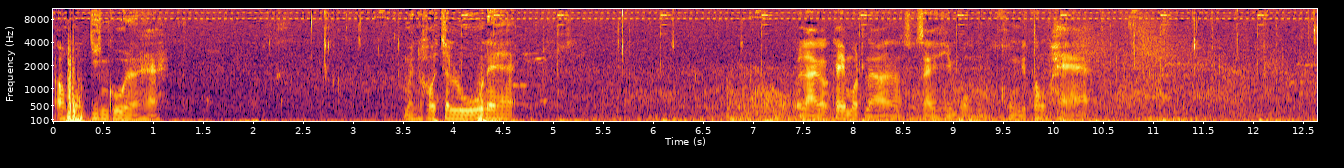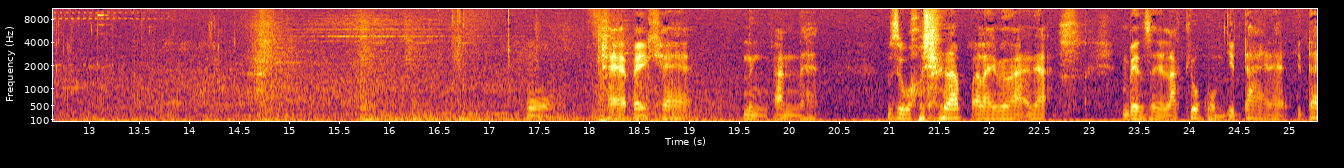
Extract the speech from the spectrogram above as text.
เอาพวก ยิงกูนะฮะ เหมือนเขาจะรู้นะฮะ เวลาก็ใกล้หมดแล้วนะสงสัยทีมผมคงจะต้องแพ้โอ้แพ้ไปแค่หนึ่งอันนะฮะ รู้สึกว่าเขาจะนับอะไรไม่ว่าเนี่ย มันเป็นสัญลักษณ์ที่ว่าผมยึดได้นะฮะ ยึดได้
